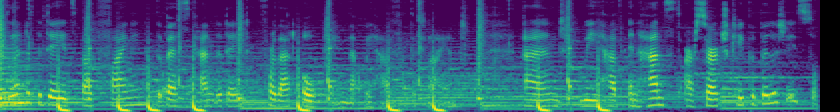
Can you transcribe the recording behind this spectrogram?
At the end of the day, it's about finding the best candidate for that opening that we have for the client and we have enhanced our search capabilities. So,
